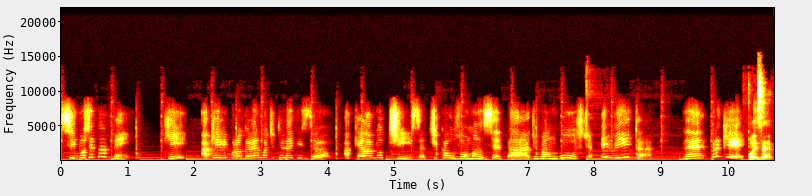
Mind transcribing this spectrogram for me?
se você está vendo que aquele programa de televisão, aquela notícia te causou uma ansiedade, uma angústia, evita né? Para quê? Pois é,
